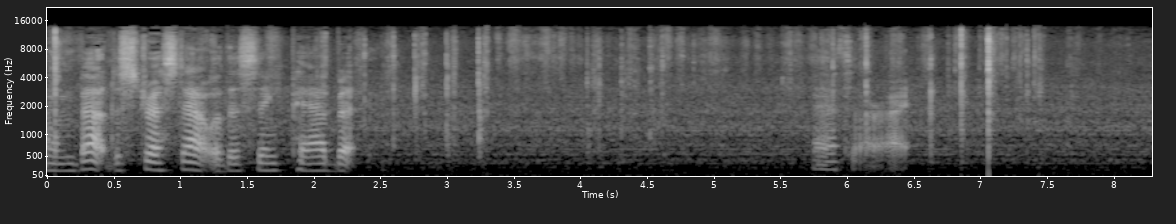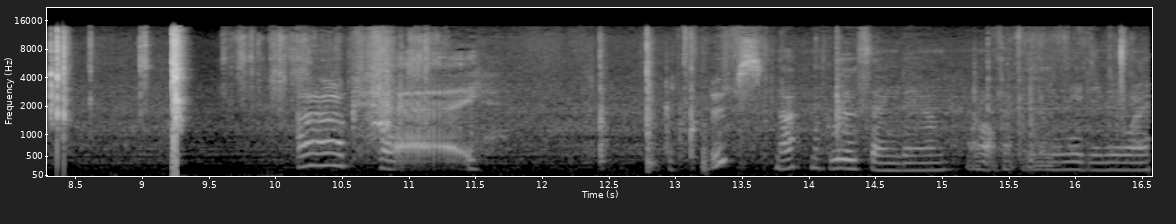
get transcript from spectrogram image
I'm about distressed out with this ink pad, but that's alright. Okay. Oops, knocked my glue thing down. I don't think I'm going to need it anyway.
